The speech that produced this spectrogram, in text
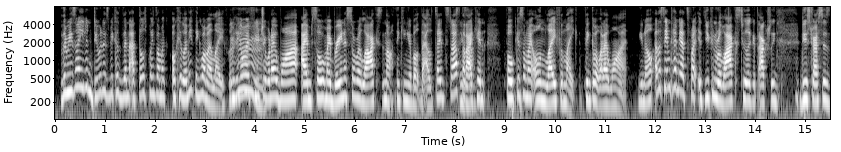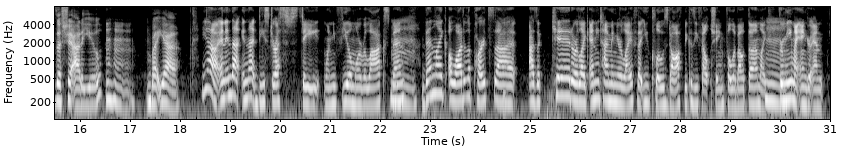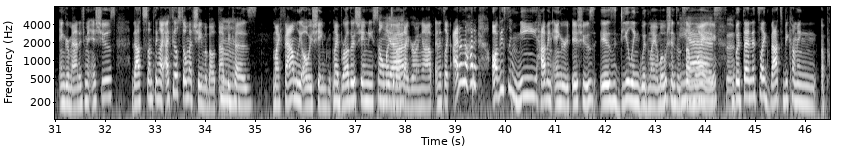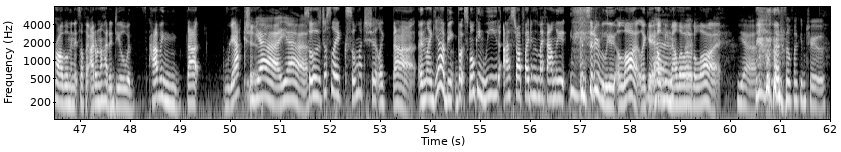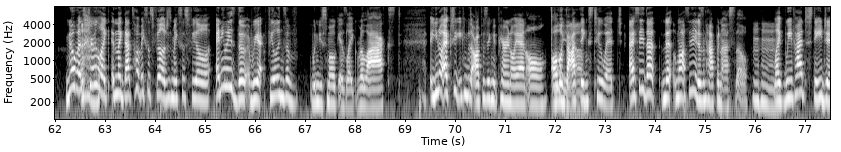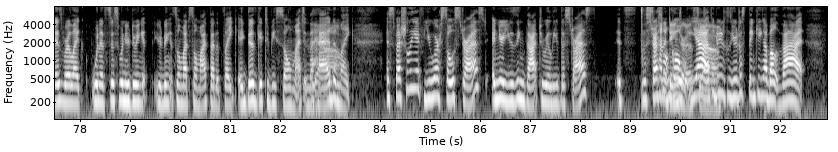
the reason i even do it is because then at those points i'm like okay let me think about my life let me think about my Mm-hmm. future what i want i'm so my brain is so relaxed and not thinking about the outside stuff that i can focus on my own life and like think about what i want you know at the same time yeah it's fun it's, you can relax too like it actually de-stresses the shit out of you mm-hmm. But yeah Yeah, and in that in that de-stressed state when you feel more relaxed, then Mm-hmm. then like a lot of the parts that as a kid or like any time in your life that you closed off because you felt shameful about them, like Hmm. for me my anger and anger management issues, that's something like I feel so much shame about that because my family always shamed my brothers shamed me so much Yeah. about that growing up. And it's like I don't know how to obviously me having anger issues is dealing with my emotions in some way. But then it's like that's becoming a problem in itself. Like I don't know how to deal with having that reaction. Yeah yeah. So it's just like so much shit like that. And like yeah being but smoking weed I stopped fighting with my family considerably a lot. Like it helped me mellow out a lot. Yeah, it's so fucking true. No, but it's true. Like, and like that's how it makes us feel. It just makes us feel. Anyways, the rea- feelings of when you smoke is like relaxed. you know, actually, it can be the opposite, it can be paranoia and all all Oh, the bad things too. Which I say that, that not say it doesn't happen to us though. Mm-hmm. Like we've had stages where like when it's just when you're doing it, you're doing it so much, so much that it's like it does get to be so much in the head and like, especially if you are so stressed and you're using that to relieve the stress, it's the stress won't go. dangerous, Yeah, it's yeah. dangerous because you're just thinking about that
